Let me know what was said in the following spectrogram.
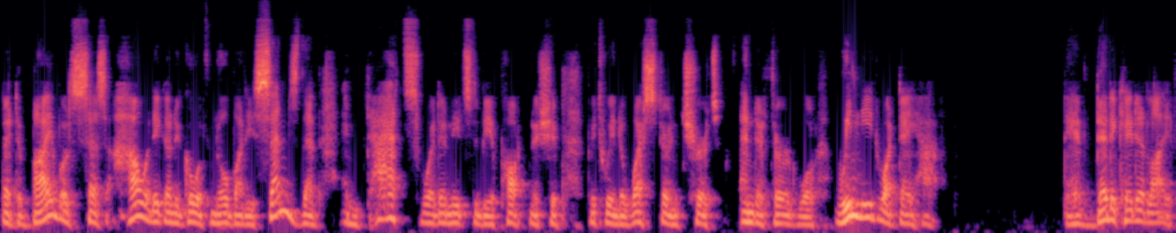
But the Bible says, how are they going to go if nobody sends them? And that's where there needs to be a partnership between the Western church and the third world. We need what they have. They have dedicated life.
